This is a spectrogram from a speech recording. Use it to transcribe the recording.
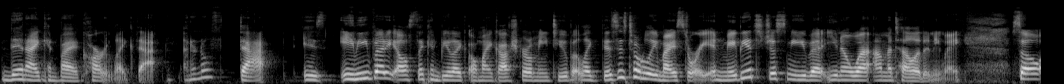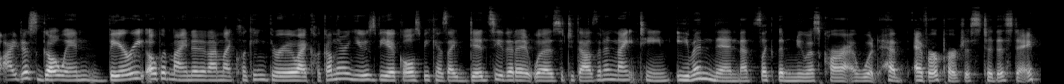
then I can buy a car like that. I don't know if that is anybody else that can be like, oh my gosh, girl, me too. But like, this is totally my story. And maybe it's just me, but you know what? I'm to tell it anyway. So I just go in very open minded and I'm like clicking through. I click on their used vehicles because I did see that it was a 2019. Even then, that's like the newest car I would have ever purchased to this day.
